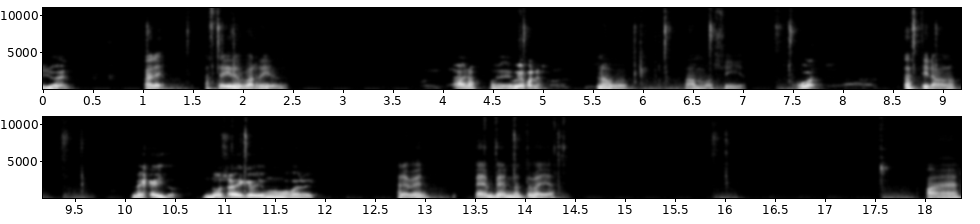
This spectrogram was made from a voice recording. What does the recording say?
Yo, ¿eh? Vale. ¿Has traído el barril? Ah, no, me voy a poner. No. Vamos, sí. ya. ¡Uah! Te has tirado, ¿no? Me he caído. No sabía que había un agujero ahí. Vale, ven. Ven, ven, no te vayas. Joder.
